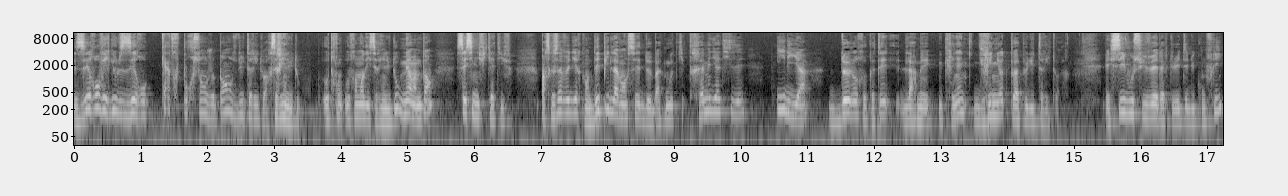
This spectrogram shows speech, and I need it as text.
0,04% je pense du territoire. C'est rien du tout. autrement dit, c'est rien du tout, mais en même temps, c'est significatif. Parce que ça veut dire qu'en dépit de l'avancée de Bakhmut qui est très médiatisée, il y a de l'autre côté l'armée ukrainienne qui grignote peu à peu du territoire. Et si vous suivez l'actualité du conflit,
